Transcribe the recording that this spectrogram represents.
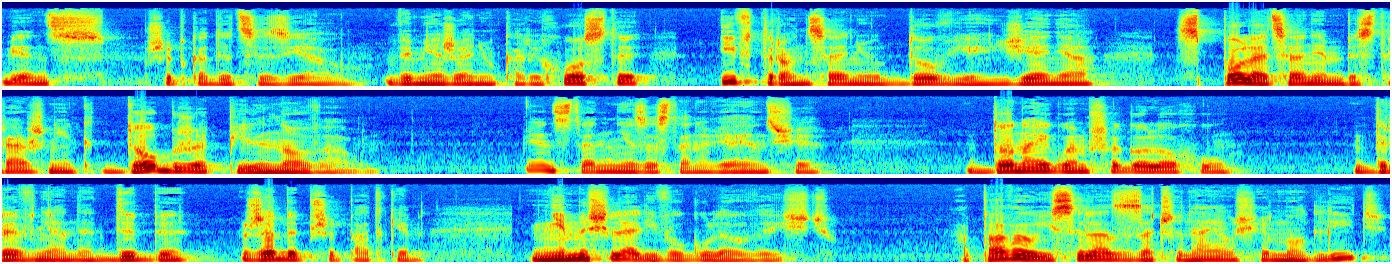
Więc szybka decyzja o wymierzeniu kary chłosty i wtrąceniu do więzienia z poleceniem, by strażnik dobrze pilnował. Więc ten, nie zastanawiając się, do najgłębszego lochu drewniane dyby, żeby przypadkiem nie myśleli w ogóle o wyjściu. A Paweł i Sylas zaczynają się modlić,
